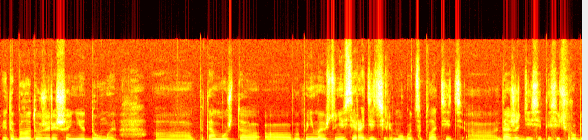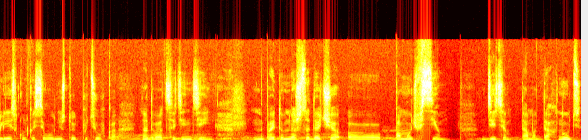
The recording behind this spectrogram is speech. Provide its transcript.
Это было тоже решение Думы, а, потому что а, мы понимаем, что не все родители могут заплатить а, даже 10 тысяч рублей, сколько сегодня стоит путевка на 21 день. Поэтому наша задача помочь всем детям там отдохнуть.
